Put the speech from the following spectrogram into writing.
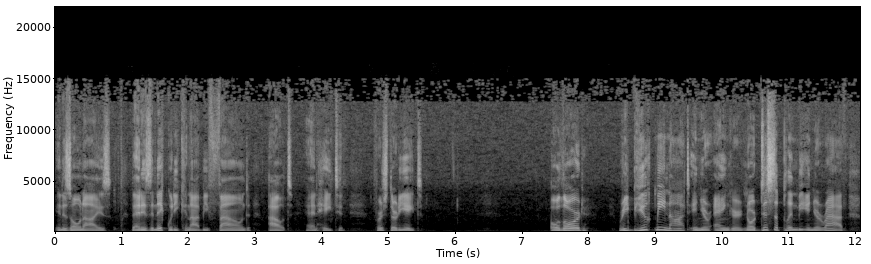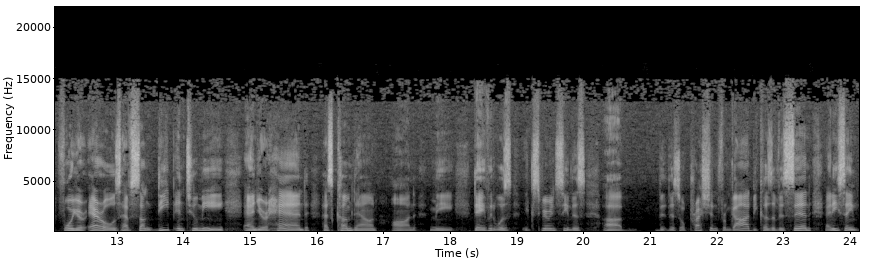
in his own eyes that his iniquity cannot be found out and hated. Verse 38. O Lord, Rebuke me not in your anger, nor discipline me in your wrath, for your arrows have sunk deep into me, and your hand has come down on me. David was experiencing this, uh, th- this oppression from God because of his sin, and he's saying,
